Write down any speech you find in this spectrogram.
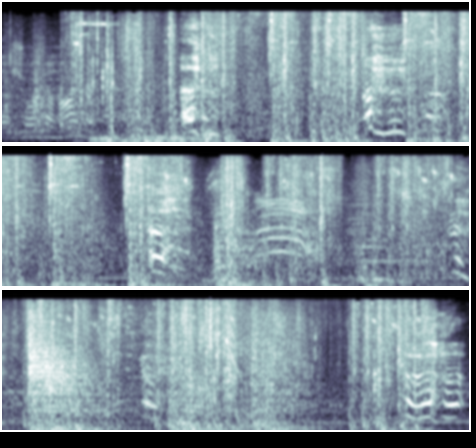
我说说好你。Ah!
